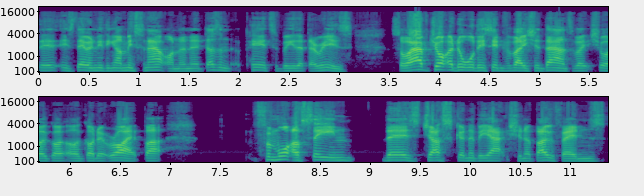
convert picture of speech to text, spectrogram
is there anything I'm missing out on? And it doesn't appear to be that there is. So I have jotted all this information down to make sure I got I got it right. But from what I've seen, there's just going to be action at both ends,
